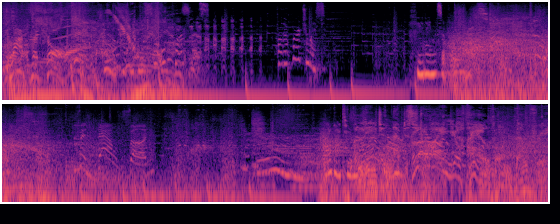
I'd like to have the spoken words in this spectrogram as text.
For the virtuous. Feelings of loss. Sit down, son. I got you. The Legion have destroyed the Hellborn belfry.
